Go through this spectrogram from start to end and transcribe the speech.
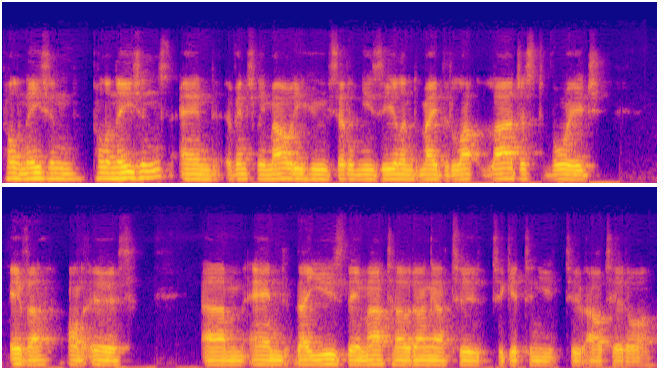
Polynesian Polynesians and eventually Maori who settled New Zealand made the la- largest voyage ever on Earth, um, and they use their mātauranga to to get to New to Aotearoa.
